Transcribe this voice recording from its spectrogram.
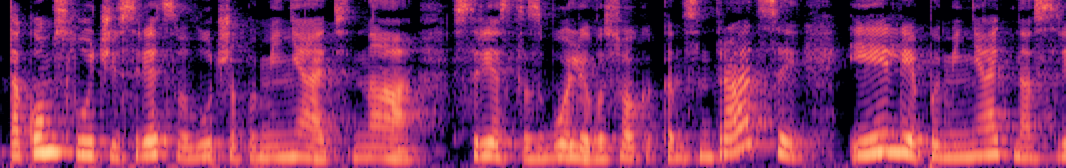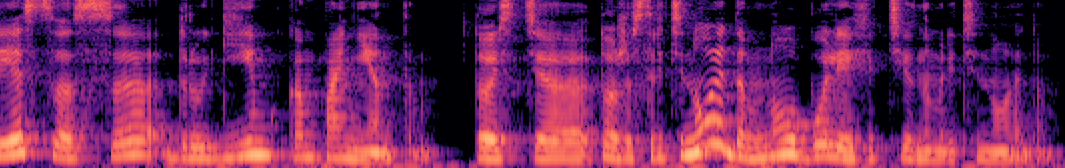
в таком случае средство лучше поменять на средство с более высокой концентрацией или поменять на средство с другим компонентом. То есть э, тоже с ретиноидом, но более эффективным ретиноидом.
